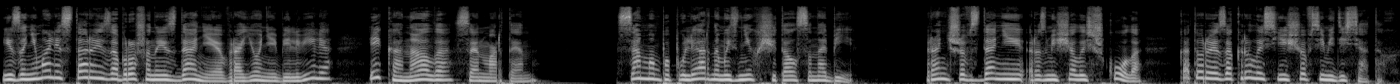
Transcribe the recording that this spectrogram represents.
и занимали старые заброшенные здания в районе Бельвиля и канала Сен-Мартен. Самым популярным из них считался Наби. Раньше в здании размещалась школа, которая закрылась еще в 70-х.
